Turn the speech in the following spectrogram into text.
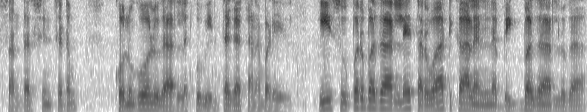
సందర్శించడం కొనుగోలుదారులకు వింతగా కనబడేది. ఈ సూపర్ బజార్లే తర్వాతి కాలంలో బిగ్ బజార్లుగా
